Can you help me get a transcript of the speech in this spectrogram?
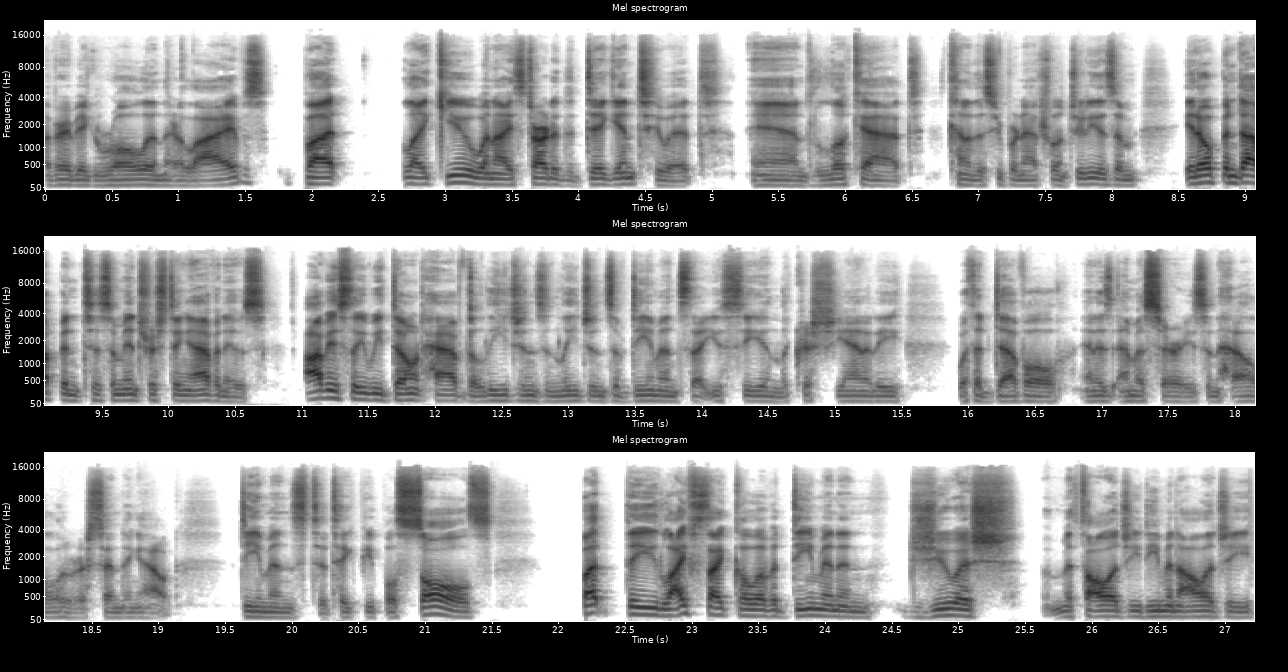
a very big role in their lives. But like you, when I started to dig into it and look at kind of the supernatural in Judaism, it opened up into some interesting avenues. Obviously, we don't have the legions and legions of demons that you see in the Christianity with a devil and his emissaries in hell who are sending out demons to take people's souls. But the life cycle of a demon in Jewish mythology, demonology,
